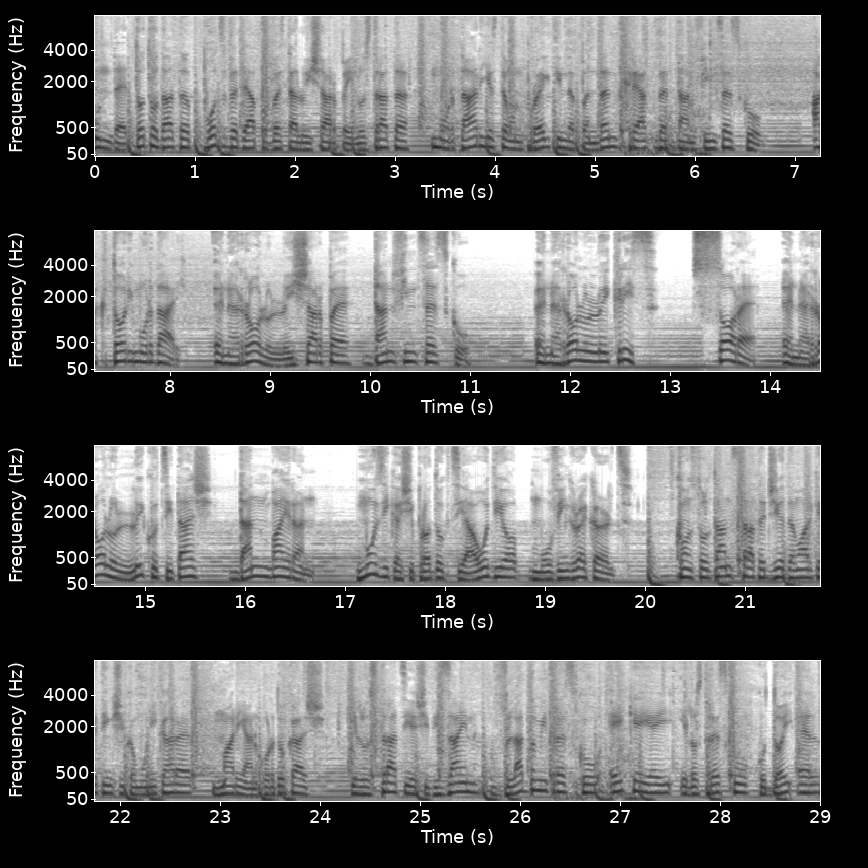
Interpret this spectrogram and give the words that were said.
unde totodată poți vedea povestea lui Șarpe ilustrată. Murdar este un proiect independent creat de Dan Fințescu. Actorii murdari în rolul lui Șarpe, Dan Fințescu. În rolul lui Chris, Sore. În rolul lui Cuțitaș, Dan Byron. Muzică și producție audio, Moving Records. Consultant strategie de marketing și comunicare, Marian Hurducaș. Ilustrație și design, Vlad Dumitrescu, a.k.a. Ilustrescu cu 2L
